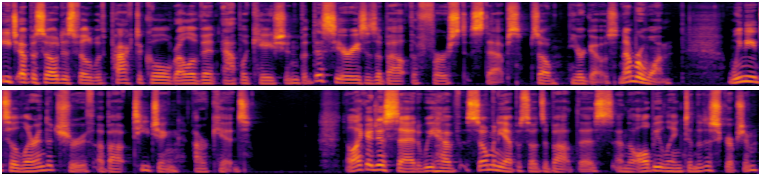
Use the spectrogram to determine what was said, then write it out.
each episode is filled with practical, relevant application, but this series is about the first steps. So here goes. Number one, we need to learn the truth about teaching our kids. Now, like I just said, we have so many episodes about this, and they'll all be linked in the description.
